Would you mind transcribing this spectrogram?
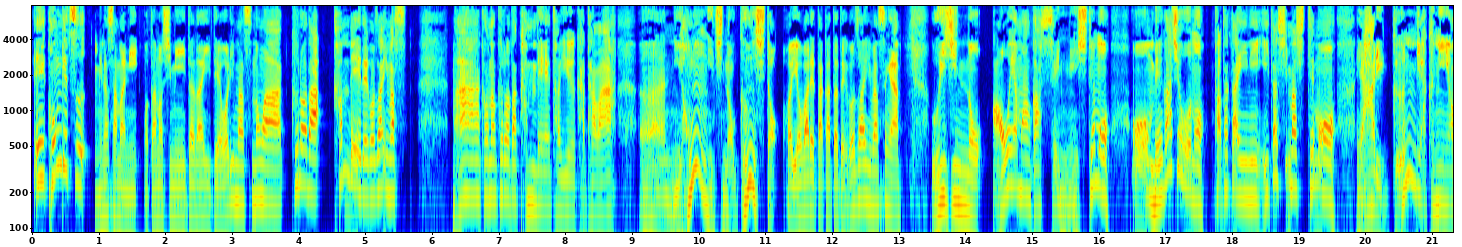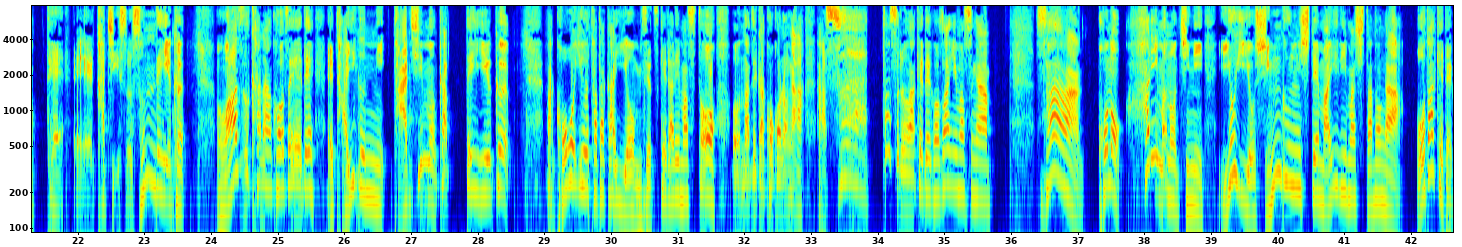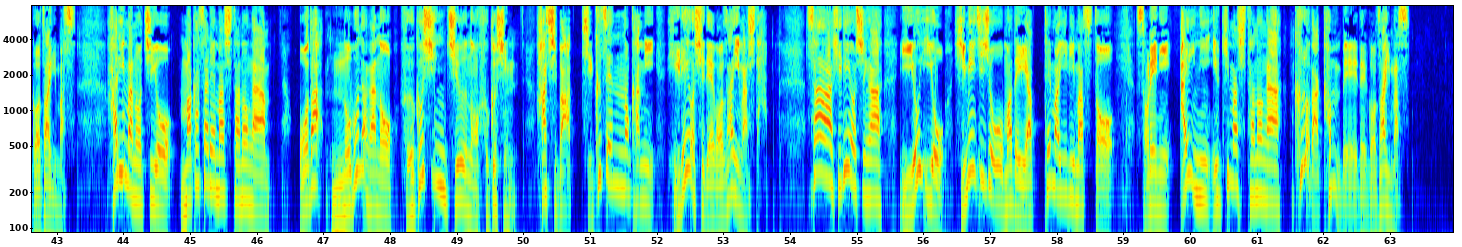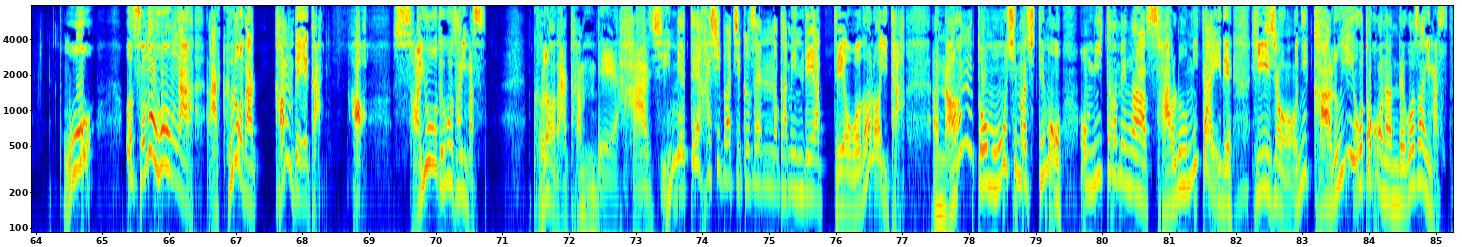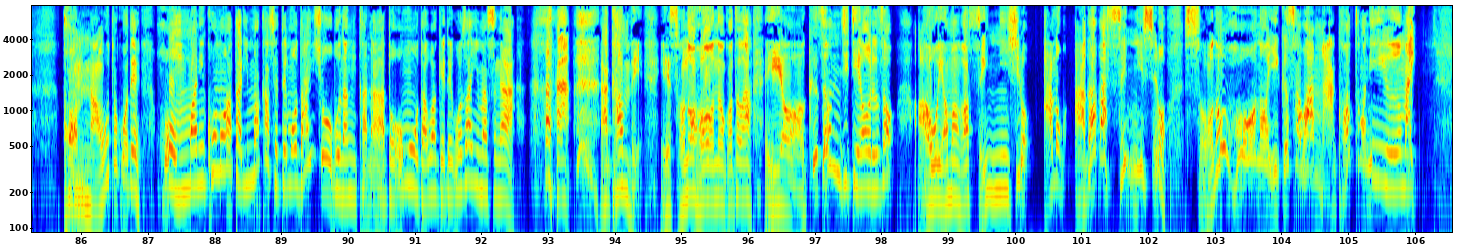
えー今月、皆様にお楽しみいただいておりますのは、黒田官兵衛でございます。まあ、この黒田官兵衛という方は、日本一の軍師と呼ばれた方でございますが、初陣の青山合戦にしても、メガ城の戦いにいたしましても、やはり軍略によって、えー勝ち進んでいく。わずかな小勢で大軍に立ち向かってっていく。まあ、こういう戦いを見せつけられますと、なぜか心が、スーッとするわけでございますが、さあ、この播磨の地にいよいよ進軍して参りましたのが、織田家でございます。播磨の地を任されましたのが、織田信長の腹心中の腹心、橋場筑前の神、秀吉でございました。さあ、秀吉が、いよいよ、姫路城までやって参りますと、それに会いに行きましたのが、黒田官兵衛でございます。おおその方が、黒田官兵衛か。は、さようでございます。黒田官兵衛、初めて橋場筑前の神に出会って驚いた。なんと申しましても、見た目が猿みたいで、非常に軽い男なんでございます。こんな男で、ほんまにこの辺り任せても大丈夫なんかなと思うたわけでございますが、はは、あかんべ、その方のことは、よく存じておるぞ。青山合戦にしろ、あの阿賀合戦にしろ、その方の戦は誠にうまい。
